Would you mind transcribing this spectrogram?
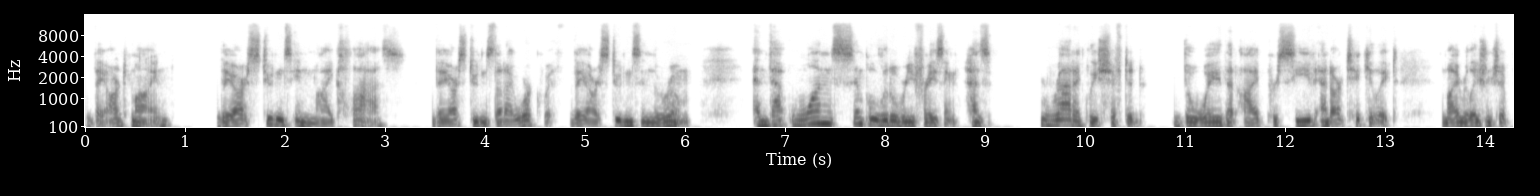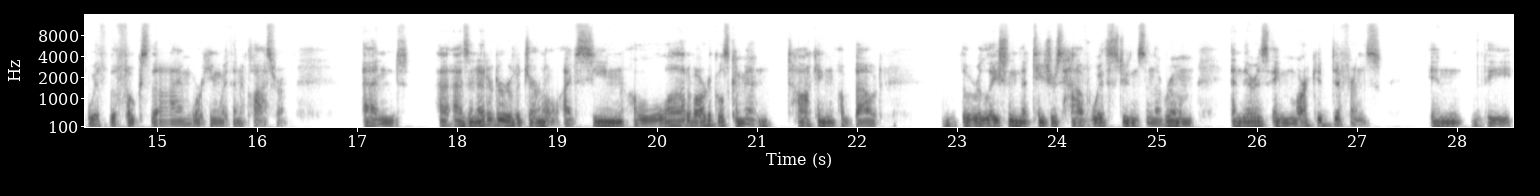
They aren't mine. They are students in my class. They are students that I work with. They are students in the room. And that one simple little rephrasing has radically shifted the way that I perceive and articulate my relationship with the folks that I'm working with in a classroom. And as an editor of a journal, I've seen a lot of articles come in talking about the relation that teachers have with students in the room. And there is a marked difference in the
